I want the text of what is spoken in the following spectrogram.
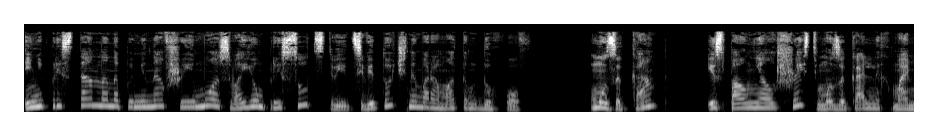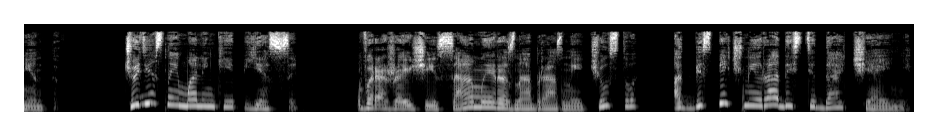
и непрестанно напоминавшей ему о своем присутствии цветочным ароматом духов. Музыкант исполнял шесть музыкальных моментов. Чудесные маленькие пьесы, выражающие самые разнообразные чувства от беспечной радости до отчаяния.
